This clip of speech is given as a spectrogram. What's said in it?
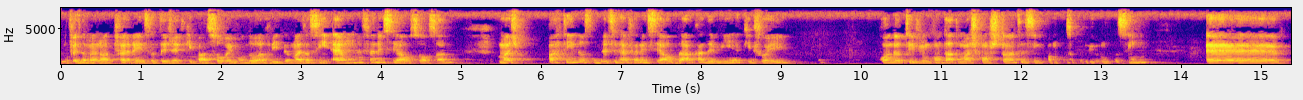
não fez a menor diferença. Tem gente que passou e mudou a vida, mas assim, é um referencial só, sabe? Mas partindo desse referencial da academia, que foi quando eu tive um contato mais constante, assim, com a música, assim, é,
